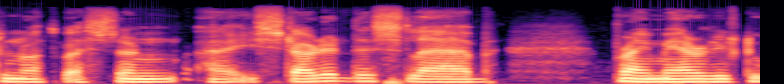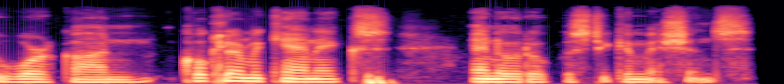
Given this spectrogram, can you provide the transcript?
to Northwestern, I started this lab primarily to work on cochlear mechanics and otoacoustic emissions.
